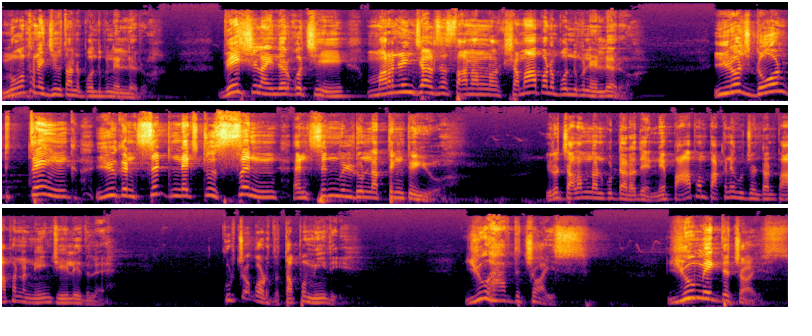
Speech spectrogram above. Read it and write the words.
నూతన జీవితాన్ని పొందుకుని వెళ్ళారు. వేష్యులు ఆయన దగ్గరకు వచ్చి మరణించాల్సిన స్థానంలో క్షమాపణ పొందుకుని వెళ్ళారు. ఈరోజు don't think you can sit next to sin and sin will do nothing to you ఈరోజు చాలామంది అనుకుంటారు అదే నేను పాపం పక్కనే కూర్చుంటాను పాపం నన్ను ఏం చేయలేదులే. కూర్చోకూడదు తప్పు మీది. You have the choice you make the choice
